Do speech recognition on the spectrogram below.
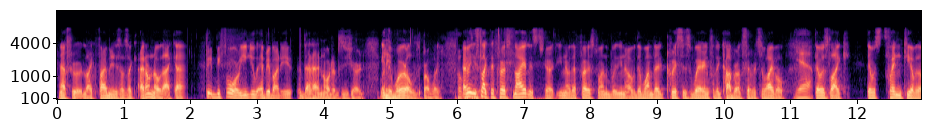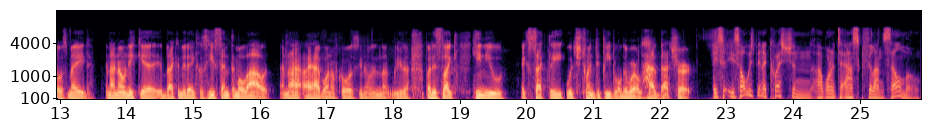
And after like five minutes, I was like, I don't know that guy. Before you knew everybody that had an autopsy shirt in the world, probably. I mean, it's like the first nihilist shirt. You know, the first one, you know, the one that Chris is wearing for the cover of Severed Survival. Yeah. There was like there was 20 of those made, and I know Nick uh, back in the day because he sent them all out, and I, I have one, of course, you know, you know. But it's like he knew exactly which 20 people in the world had that shirt. It's it's always been a question I wanted to ask Phil Anselmo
